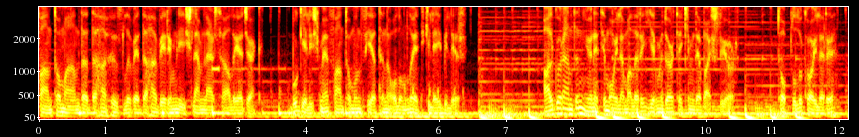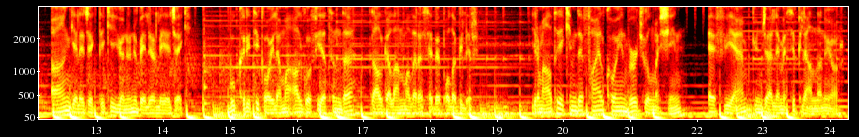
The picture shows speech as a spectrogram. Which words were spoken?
Phantom ağında daha hızlı ve daha verimli işlemler sağlayacak. Bu gelişme Phantom'un fiyatını olumlu etkileyebilir. Algorand'ın yönetim oylamaları 24 Ekim'de başlıyor. Topluluk oyları, ağın gelecekteki yönünü belirleyecek. Bu kritik oylama algo fiyatında dalgalanmalara sebep olabilir. 26 Ekim'de Filecoin Virtual Machine, FVM güncellemesi planlanıyor.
